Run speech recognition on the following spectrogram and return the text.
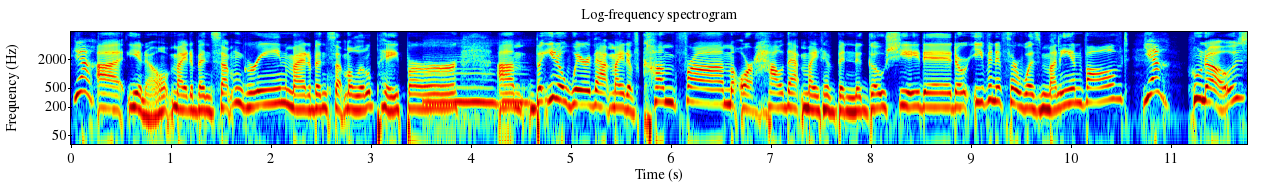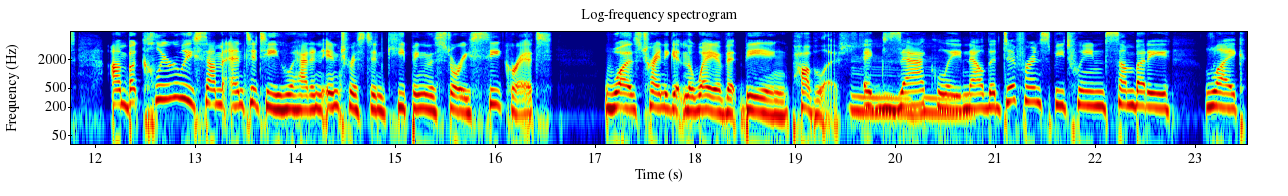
Yeah. Uh, you know, it might have been something green, might have been something a little paper. Um, but you know, where that might have come from or how that might have been negotiated or even if there was money involved. Yeah. Who knows? Um, but clearly some entity who had an interest in keeping the story secret was trying to get in the way of it being published. Mm. Exactly. Now, the difference between somebody like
